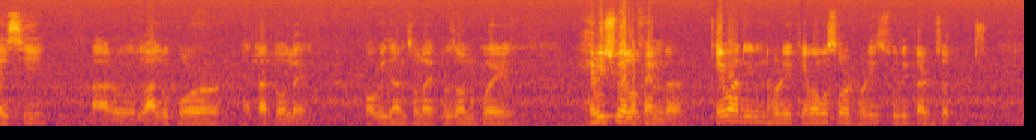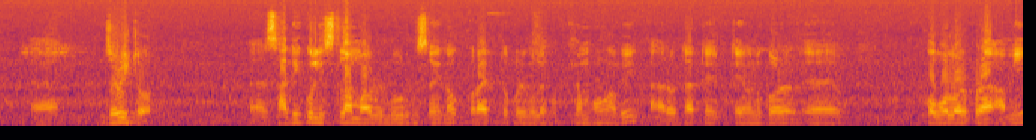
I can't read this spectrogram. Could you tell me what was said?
আই চি আৰু লালুকৰ এটা দলে অভিযান চলাই দুজনকৈ হেবিচুৱেল অফেণ্ডাৰ কেইবাদিন ধৰি কেইবাবছৰ ধৰি চুৰি কাৰ্যত জড়িত। ছাদিকুল ইছলাম আৰু নুৰ হুছেইনক কৰায়ত্ব কৰিবলৈ সক্ষম হওঁ আমি আৰু তাতে তেওঁলোকৰ কবলৰ পৰা আমি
